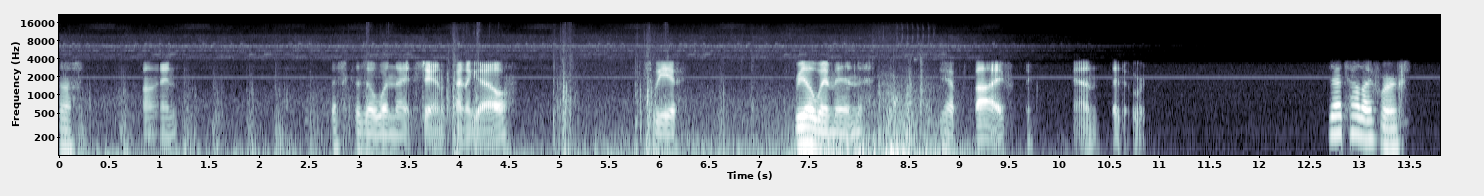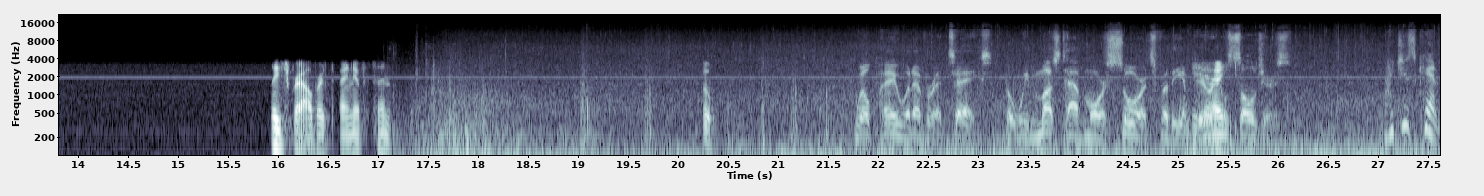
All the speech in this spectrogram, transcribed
Ugh, fine. Jessica's a one night stand kind of gal. So we, real women, you have to buy from the man that over. That's how life works. At least for Albert the Magnificent. Oh. We'll pay whatever it takes, but we must have more swords for the Imperial Yikes. soldiers. I just can't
